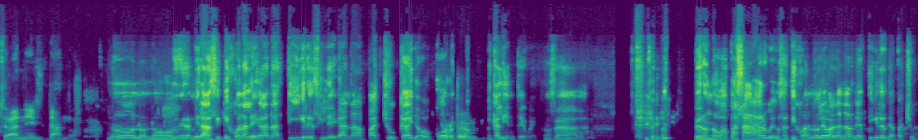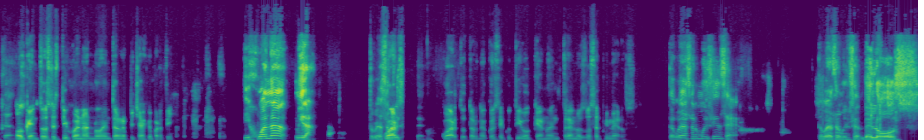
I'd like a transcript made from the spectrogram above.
se van a ir dando. No, no, no, mira, mira, si Tijuana le gana a Tigres y le gana a Pachuca, yo corro caliente, güey. O sea, pero, pero no va a pasar, güey. O sea, Tijuana no le va a ganar ni a Tigres ni a Pachuca. Ok, entonces Tijuana no entra en repechaje para ti. Tijuana, mira, te voy a ser Cuar- muy sincero. Cuarto torneo consecutivo que no entra en los 12 primeros. Te voy a ser muy sincero. Te voy a ser muy sincero. De los,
